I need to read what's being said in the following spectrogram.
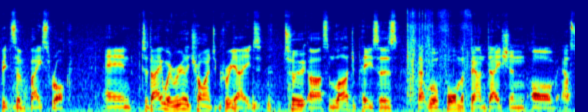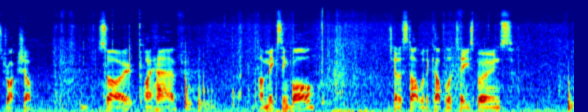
bits of base rock and today we're really trying to create two, uh, some larger pieces that will form the foundation of our structure. So I have a mixing bowl. Just going to start with a couple of teaspoons, a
